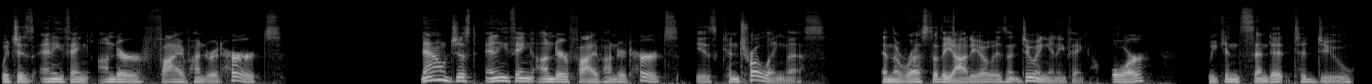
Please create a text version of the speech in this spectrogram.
which is anything under 500 hertz, Now just anything under 500 hertz is controlling this, and the rest of the audio isn't doing anything. Or we can send it to do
